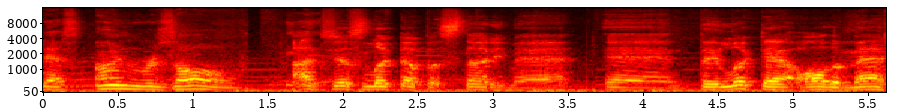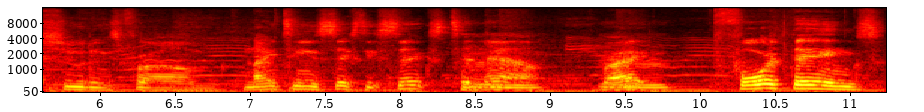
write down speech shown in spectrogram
that's unresolved. I just looked up a study, man, and they looked at all the mass shootings from 1966 to Mm-hmm. now, right? Four things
